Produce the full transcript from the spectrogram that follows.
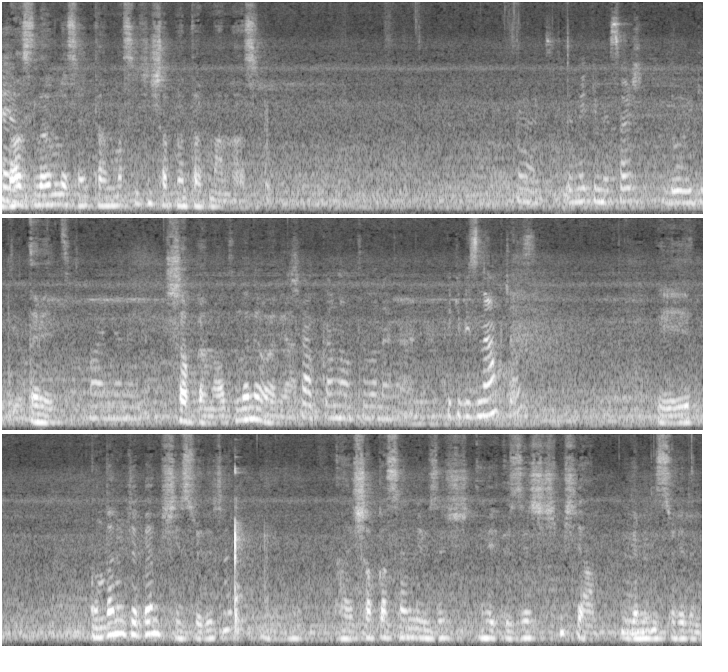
Evet. Bazılarının da seni tanıması için şapkanı takman lazım. Evet. Demek ki mesaj doğru gidiyor. Evet. Aynen öyle. Şapkanın altında ne var yani? Şapkanın altında ne var? Peki biz ne yapacağız? Ee, ondan önce ben bir şey söyleyeceğim. Hani şapka seninle özdeş, özdeşleşmiş ya. Demin de söyledim.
